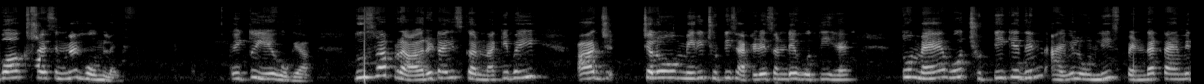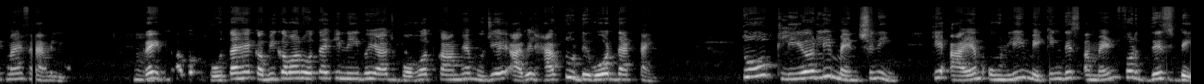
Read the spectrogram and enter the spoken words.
work stress in my home life एक तो ये हो गया। दूसरा प्रायोरिटाइज करना कि भाई आज चलो मेरी छुट्टी सैटरडे संडे होती है। तो मैं वो छुट्टी के दिन I will only spend that time with my family right अब होता है कभी कभार होता है कि नहीं भाई आज बहुत काम है मुझे I will have to devote that time तो क्लियरली मैंशनिंग कि I am only making this amend for this day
